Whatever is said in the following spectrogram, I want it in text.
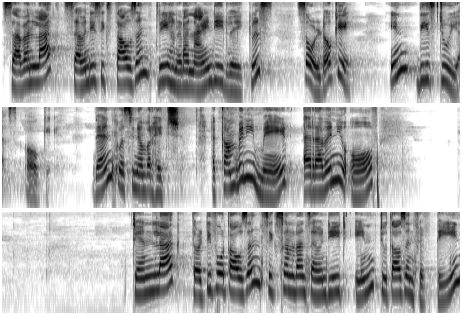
7 lakh 76,398 vehicles sold. Okay. In these two years. Okay. Then question number H. A company made a revenue of 10 lakh 34,678 in 2015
